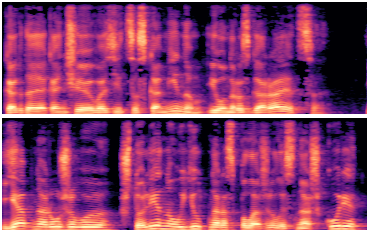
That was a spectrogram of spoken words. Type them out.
Когда я кончаю возиться с камином и он разгорается, я обнаруживаю, что Лена уютно расположилась на шкуре,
